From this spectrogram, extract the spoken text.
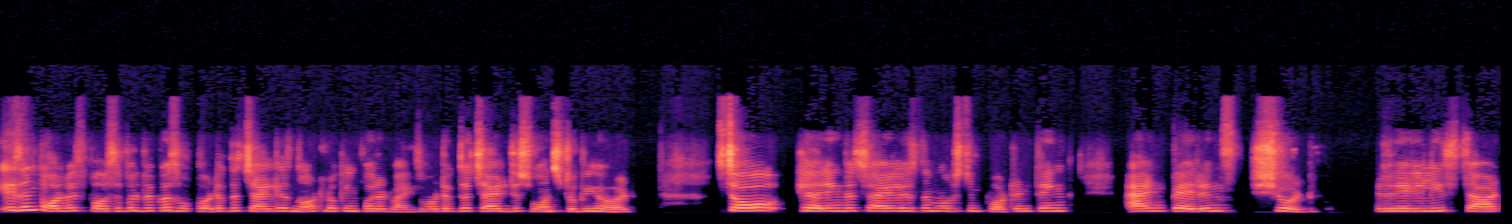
isn't always possible because what if the child is not looking for advice? What if the child just wants to be heard? So, hearing the child is the most important thing, and parents should really start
